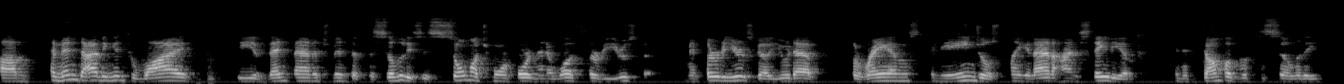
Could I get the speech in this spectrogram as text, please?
Um, and then diving into why the event management, of facilities is so much more important than it was 30 years ago. I mean, 30 years ago, you would have the Rams and the Angels playing at Anaheim Stadium in a dump of a facility,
